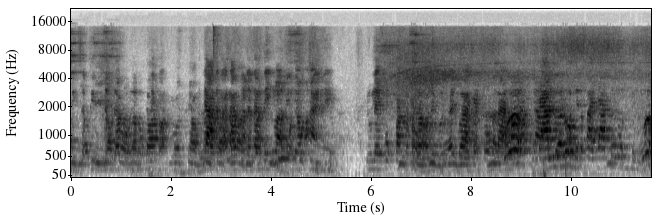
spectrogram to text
สิ่งศักดิ์สิทธิ์ในเจ้าของเราลงไปก่อนยาแต่กระลาตีกระลาตีว่าเจ้ามาให้เนี่ยดูแลปกปักแล้วก็เอาในมือไอ้บ้าแกโตกระลาจาเรือล่มเนี่ยตะปายจาเรือล่มถึงเออ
